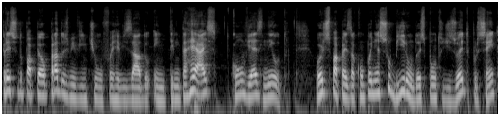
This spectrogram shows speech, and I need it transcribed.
preço do papel para 2021 foi revisado em 30 reais, com viés neutro. Hoje os papéis da companhia subiram 2,18%,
